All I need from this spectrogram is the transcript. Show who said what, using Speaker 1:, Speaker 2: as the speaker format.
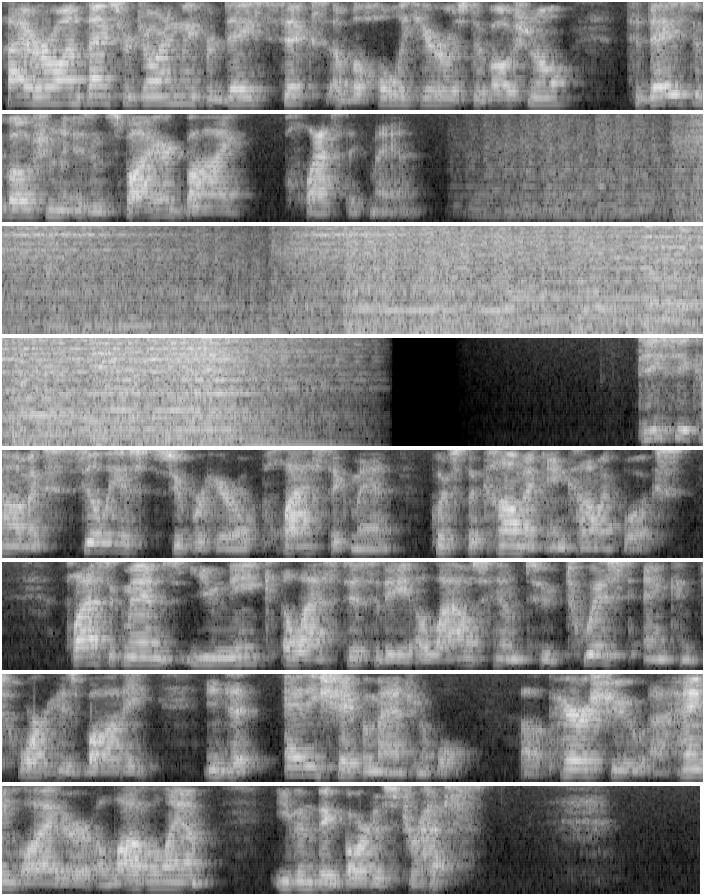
Speaker 1: Hi, everyone. Thanks for joining me for day six of the Holy Heroes devotional. Today's devotion is inspired by Plastic Man. DC Comics' silliest superhero, Plastic Man, puts the comic in comic books. Plastic Man's unique elasticity allows him to twist and contort his body into any shape imaginable. A parachute, a hang glider, a lava lamp, even Big Barda's dress.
